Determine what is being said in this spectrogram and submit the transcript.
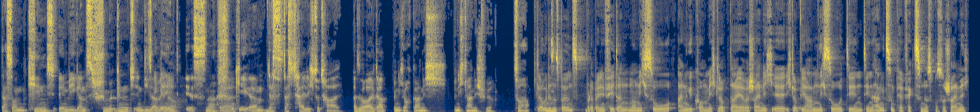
dass so ein Kind irgendwie ganz schmückend in dieser genau. Welt ist. Ne? Ja. Okay, ähm, das, das teile ich total. Also da bin ich auch gar nicht, bin ich gar nicht für zu haben. Ich glaube, mhm. das ist bei uns oder bei den Vätern noch nicht so angekommen. Ich glaube daher wahrscheinlich, äh, ich glaube, wir haben nicht so den, den Hang zum Perfektionismus wahrscheinlich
